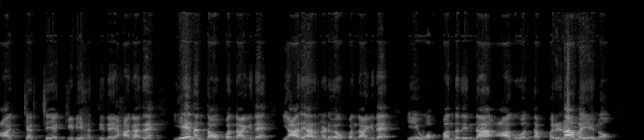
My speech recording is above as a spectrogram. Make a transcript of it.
ಆ ಚರ್ಚೆಯ ಕಿಡಿ ಹತ್ತಿದೆ. ಹಾಗಾದ್ರೆ ಏನಂತ ಒಪ್ಪಂದ ಆಗಿದೆ? ಯಾರ್ಯಾರ ನಡುವೆ ಒಪ್ಪಂದ ಆಗಿದೆ? ಈ ಒಪ್ಪಂದದಿಂದ ಆಗುವಂತ ಪರಿಣಾಮ ಏನು?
